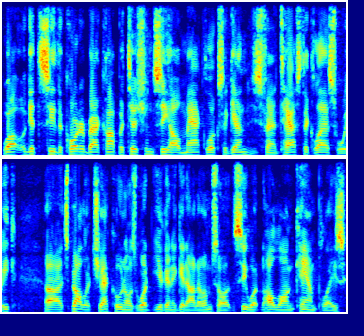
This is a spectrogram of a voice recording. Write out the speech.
Well, we'll get to see the quarterback competition, see how Mac looks again. He's fantastic last week. Uh, it's Belichick. Who knows what you're going to get out of him? So see what how long Cam plays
